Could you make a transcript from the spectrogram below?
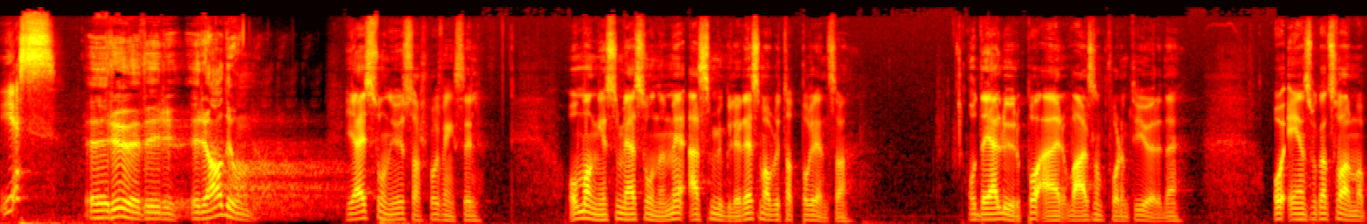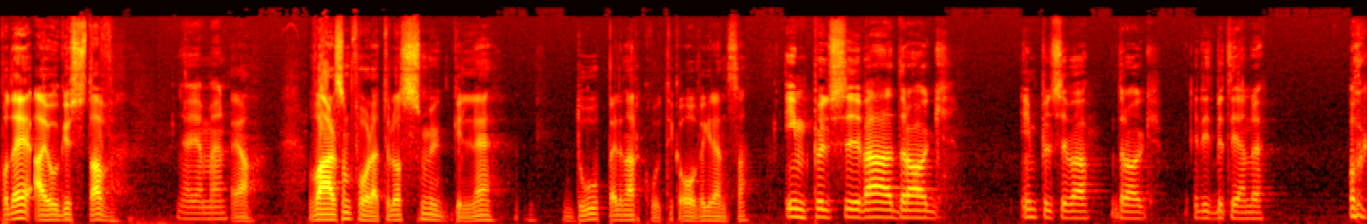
Yes. Røverradioen. Jeg soner jo i Sarpsborg fengsel. Og mange som jeg soner med, er smuglere som har blitt tatt på grensa. Og det jeg lurer på, er hva er det som får dem til å gjøre det? Og en som kan svare meg på det, er jo Gustav. Jajamän. Ja. Hva er det som får deg til å smugle dop eller narkotika over grensa? Impulsive drag. Impulsive drag i ditt beteende. Og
